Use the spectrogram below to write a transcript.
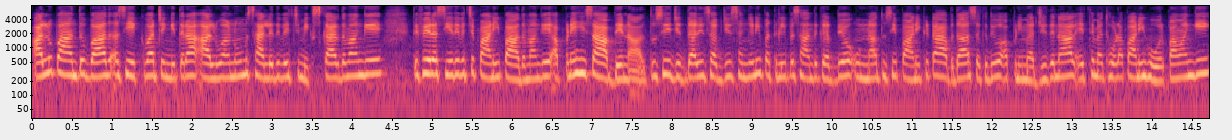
ਆਲੂ ਪਾਉਣ ਤੋਂ ਬਾਅਦ ਅਸੀਂ ਇੱਕ ਵਾਰ ਚੰਗੀ ਤਰ੍ਹਾਂ ਆਲੂਆਂ ਨੂੰ ਮਸਾਲੇ ਦੇ ਵਿੱਚ ਮਿਕਸ ਕਰ ਦੇਵਾਂਗੇ ਤੇ ਫਿਰ ਅਸੀਂ ਇਹਦੇ ਵਿੱਚ ਪਾਣੀ ਪਾ ਦੇਵਾਂਗੇ ਆਪਣੇ ਹਿਸਾਬ ਦੇ ਨਾਲ। ਤੁਸੀਂ ਜਿੱਦਾਂ ਦੀ ਸਬਜ਼ੀ ਸੰਘਣੀ ਪਤਲੀ ਪਸੰਦ ਕਰਦੇ ਹੋ ਉਨਾ ਤੁਸੀਂ ਪਾਣੀ ਘਟਾ ਵਧਾ ਸਕਦੇ ਹੋ ਆਪਣੀ ਮਰਜ਼ੀ ਦੇ ਨਾਲ। ਇੱਥੇ ਮੈਂ ਥੋੜਾ ਪਾਣੀ ਹੋਰ ਪਾਵਾਂਗੀ।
